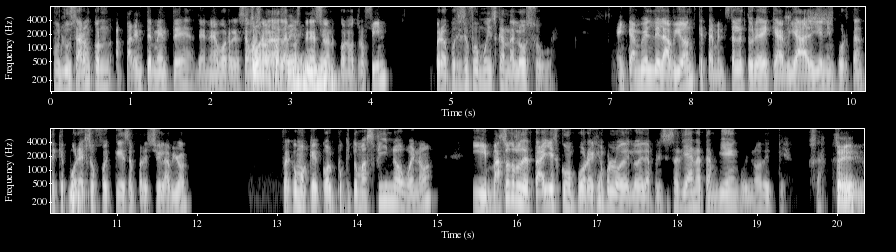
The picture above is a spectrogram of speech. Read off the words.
pues lo usaron con, aparentemente, de nuevo regresamos a, la conspiración, con otro fin, pero pues eso fue muy escandaloso, güey. En cambio, el del avión, que también está la teoría de que había alguien importante que por eso fue que desapareció el avión, fue como que con un poquito más fino, güey, ¿no? Y más otros detalles, como por ejemplo lo de, lo de la princesa Diana también, güey, ¿no? De que, o sea, sí.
